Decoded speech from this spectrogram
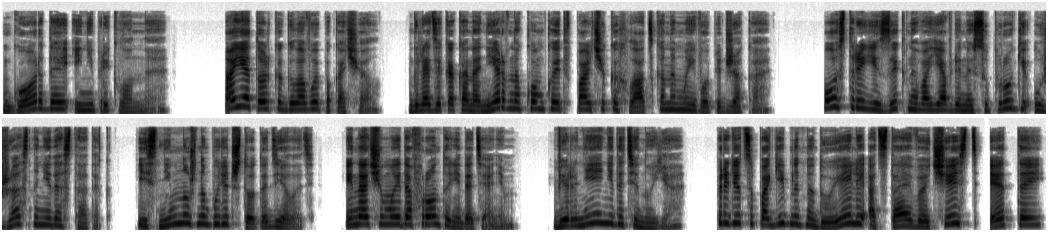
Гордая и непреклонная. А я только головой покачал, глядя, как она нервно комкает в пальчиках лацкана моего пиджака. Острый язык новоявленной супруги – ужасный недостаток и с ним нужно будет что-то делать. Иначе мы и до фронта не дотянем. Вернее, не дотяну я. Придется погибнуть на дуэли, отстаивая честь этой...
